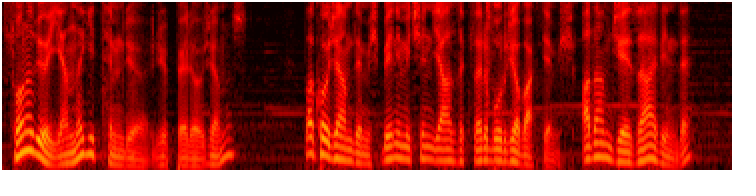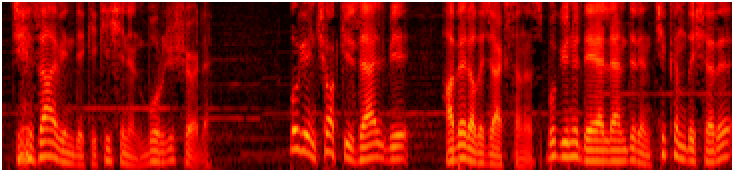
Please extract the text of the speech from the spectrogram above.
Sonra diyor yanına gittim diyor Cübbeli hocamız. Bak hocam demiş benim için yazdıkları burca bak demiş. Adam cezaevinde cezaevindeki kişinin burcu şöyle. Bugün çok güzel bir haber alacaksınız. Bugünü değerlendirin. Çıkın dışarı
